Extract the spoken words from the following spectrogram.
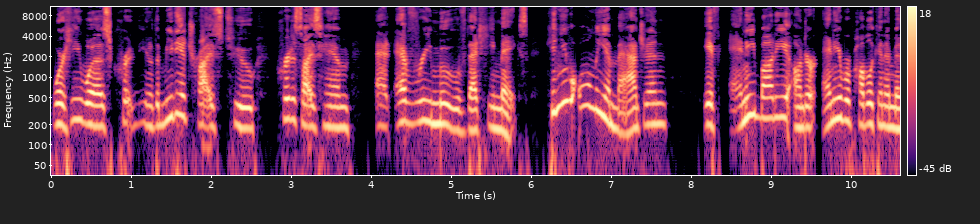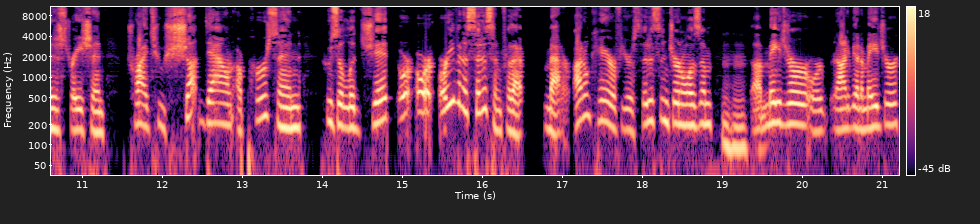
where he was, you know, the media tries to criticize him at every move that he makes. Can you only imagine if anybody under any Republican administration tried to shut down a person who's a legit or, or, or even a citizen for that matter. I don't care if you're a citizen journalism a major or not even a major,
